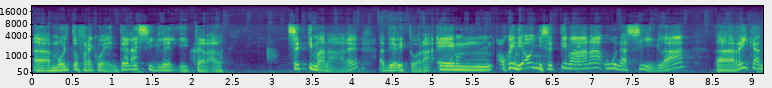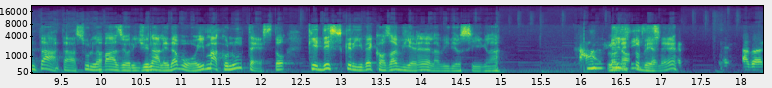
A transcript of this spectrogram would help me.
eh, molto frequente le sigle literal. Settimanale addirittura, e mh, oh, quindi ogni settimana una sigla eh, ricantata sulla base originale da voi, ma con un testo che descrive cosa avviene nella videosigla. Ah, L'ho detto bene? eh, Allora,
